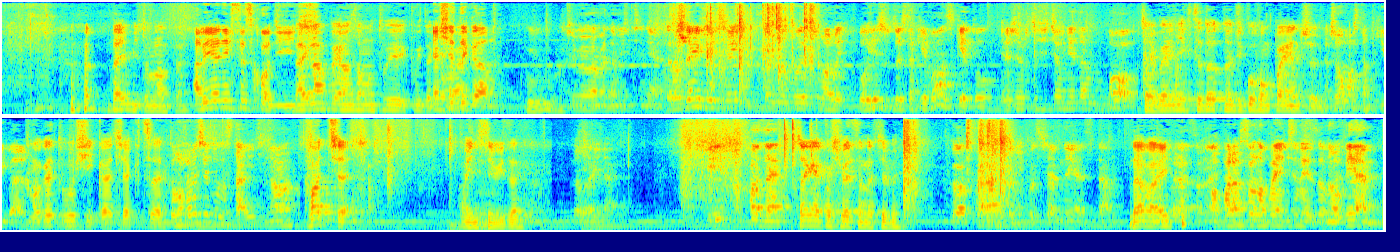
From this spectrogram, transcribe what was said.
Daj mi tą lampę. Ale ja nie chcę schodzić. Daj lampę, ja ją zamontuję i pójdę Ja się kawałek. dygam. Czy my mamy tam iść, czy nie? Rozejrzyj się i pewno mamy... O Jezu, to jest takie wąskie tu. Ja myślałem, że to się ciągnie tam w bok. Czekaj, bo ja nie chcę dotknąć głową pajęczyn. Dlaczego masz tam kibel? Mogę tu sikać jak chcę. To możemy cię tu zostawić. No, Chodźcie. O, nic nie widzę. dobra, idę. I wchodzę. Czekaj, poświecę na ciebie. Tylko parasol niepotrzebny jest tam. Dawaj. Parasol O, parasol na pajęczyny jest dobry. No wiem.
